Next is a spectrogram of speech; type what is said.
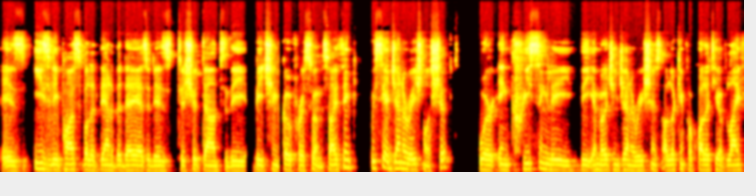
is easily possible at the end of the day as it is to shoot down to the beach and go for a swim. So I think we see a generational shift where increasingly the emerging generations are looking for quality of life,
